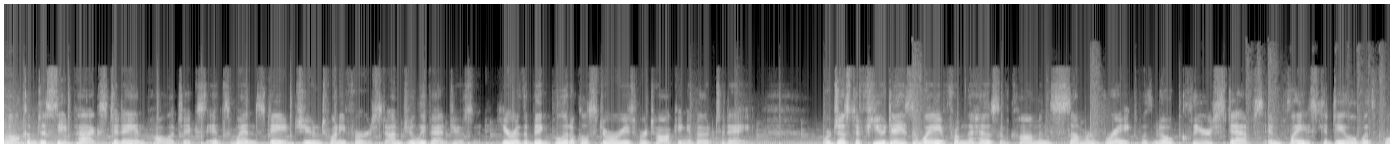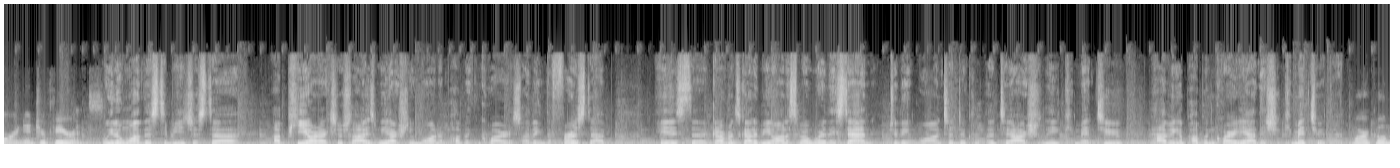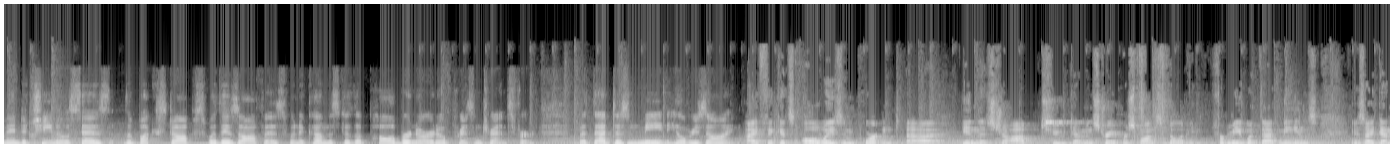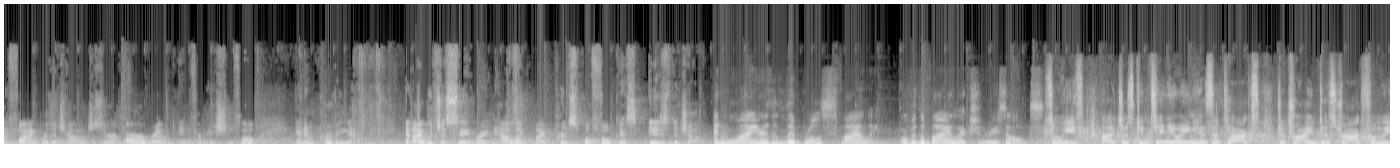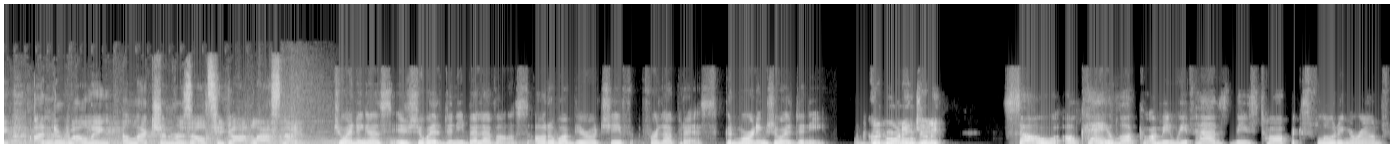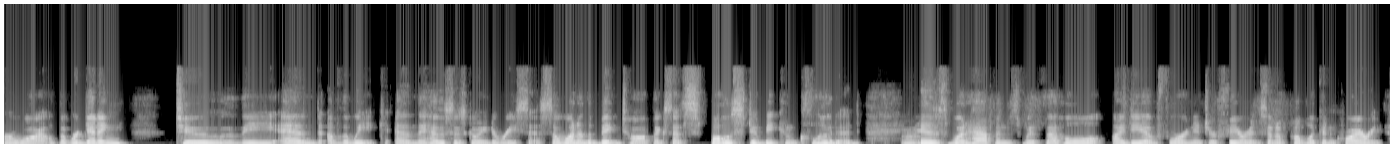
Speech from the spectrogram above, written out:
Welcome to CPAC's Today in Politics. It's Wednesday, June 21st. I'm Julie Van Dusen. Here are the big political stories we're talking about today. We're just a few days away from the House of Commons summer break with no clear steps in place to deal with foreign interference. We don't want this to be just a, a PR exercise. We actually want a public inquiry. So I think the first step is the government's got to be honest about where they stand. Do they want to dec- to actually commit to having a public inquiry? Yeah, they should commit to it then. Marco Mendicino says the buck stops with his office when it comes to the Paul Bernardo prison transfer, but that doesn't mean he'll resign. I think it's always important uh, in this job to demonstrate responsibility. For me, what that means is identifying where the challenges are, are around information flow and improving that. And I would just say right now, like my principal focus is the job. And why are the Liberals smiling over the by election results? So he's uh, just continuing his attacks to try and distract from the underwhelming election results he got last night. Joining us is Joël Denis Bellavance, Ottawa Bureau Chief for La Presse. Good morning, Joël Denis. Good morning, Julie. So, okay, look, I mean, we've had these topics floating around for a while, but we're getting to the end of the week and the House is going to recess. So, one of the big topics that's supposed to be concluded mm. is what happens with the whole idea of foreign interference and a public inquiry.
